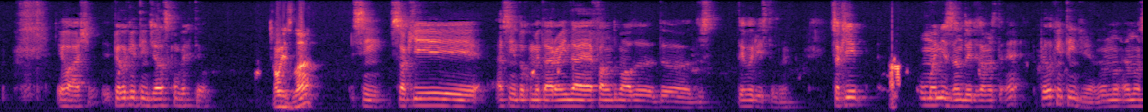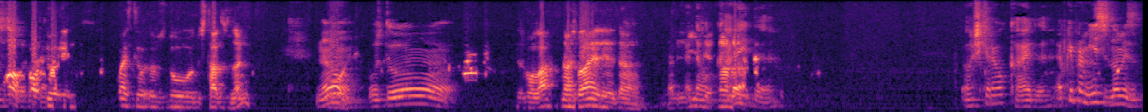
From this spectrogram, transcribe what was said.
eu acho. Pelo que eu entendi, ela se converteu. Ao Islã? Sim. Só que, assim, o documentário ainda é falando mal do, do dos terroristas, né? Só que humanizando eles. É, pelo que eu entendi, eu não, eu não assisti. Qual, qual Quais os do, do Estado Islâmico? Não, os do. Hezbollah? Não, Hezbollah é da, da Líbia. É da Al-Qaeda. Eu acho que era Al-Qaeda. É porque pra mim esses nomes.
